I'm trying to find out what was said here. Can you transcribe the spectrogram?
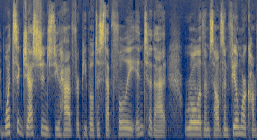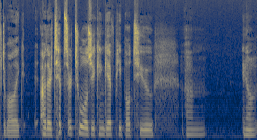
what suggestions do you have for people to step fully into that role of themselves and feel more comfortable? Like, are there tips or tools you can give people to, um, you know,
